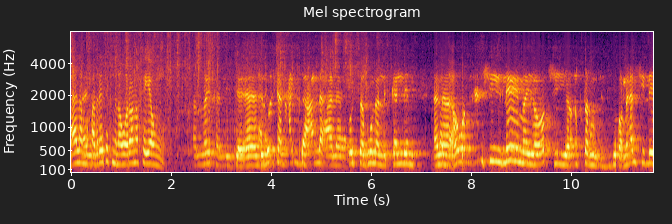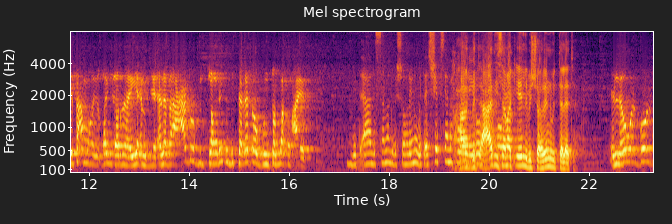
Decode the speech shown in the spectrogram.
أهلا بحضرتك منورانا في يومي. الله يخليك. آه، دلوقتي أنا عايزة أعلق على قدس أبونا اللي اتكلم. أنا. هو ما قالش ليه ما يقعدش أكتر من أسبوع؟ ما قالش ليه طعمه هيغير هيعمل إيه؟ أنا بقعده بالشهرين وبالثلاثه وبنطلعه عادي بتقعد السمك بالشهرين وبت... الشيف سامح هو اللي بتقعدي. سمك إيه اللي بالشهرين والثلاثه اللي هو البولطي.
